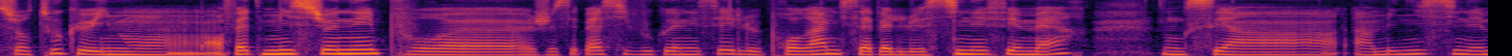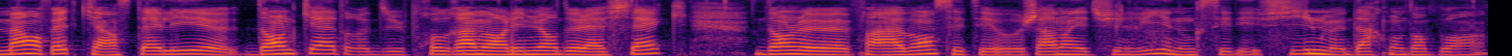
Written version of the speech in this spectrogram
Surtout qu'ils m'ont en fait missionné pour, euh, je ne sais pas si vous connaissez le programme qui s'appelle le Cinéphémère. Donc c'est un, mini cinéma en fait qui est installé euh, dans le cadre du programme Hors les murs de la FIAC. Dans le, enfin avant c'était au Jardin des Tuileries et donc c'est des films d'art contemporain.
